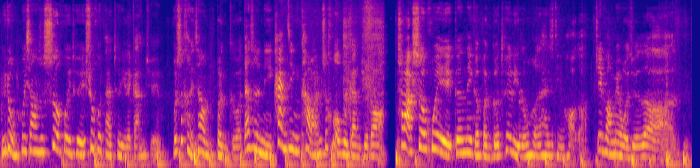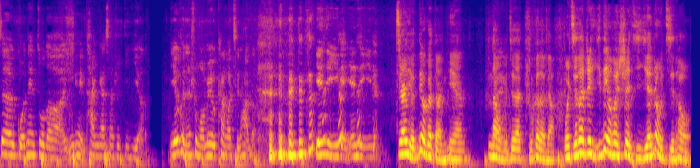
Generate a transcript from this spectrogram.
有一种会像是社会推、社会派推理的感觉，不是很像本格。但是你看进看完之后，会感觉到他把社会跟那个本格推理融合的还是挺好的。这方面我觉得在国内做的，应该他应该算是第一了。也有可能是我没有看过其他的，严谨一点，严谨一点。既然有六个短片，那我们就来逐个的聊。我觉得这一定会涉及严重剧透，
